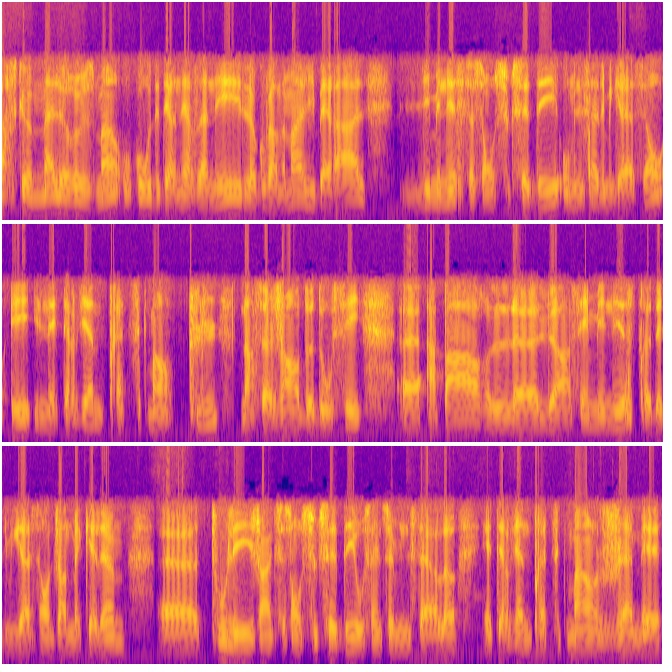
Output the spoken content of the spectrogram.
parce que malheureusement, au cours des dernières années, le gouvernement libéral, les ministres se sont succédés au ministère de l'Immigration et ils n'interviennent pratiquement plus dans ce genre de dossier, euh, à part l'ancien ministre de l'Immigration, John McKellum. Euh, tous les gens qui se sont succédés au sein de ce ministère-là interviennent pratiquement jamais.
